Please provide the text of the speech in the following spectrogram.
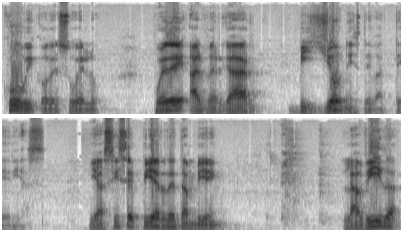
cúbico de suelo puede albergar billones de bacterias. Y así se pierde también la vida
